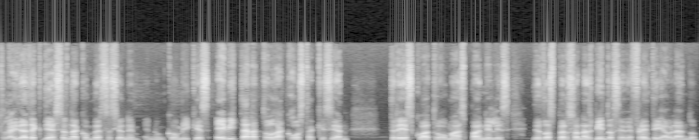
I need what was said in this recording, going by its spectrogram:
la idea de, hacer una conversación en, un cómic es evitar a toda costa que sean tres, cuatro o más paneles de dos personas viéndose de frente y hablando.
